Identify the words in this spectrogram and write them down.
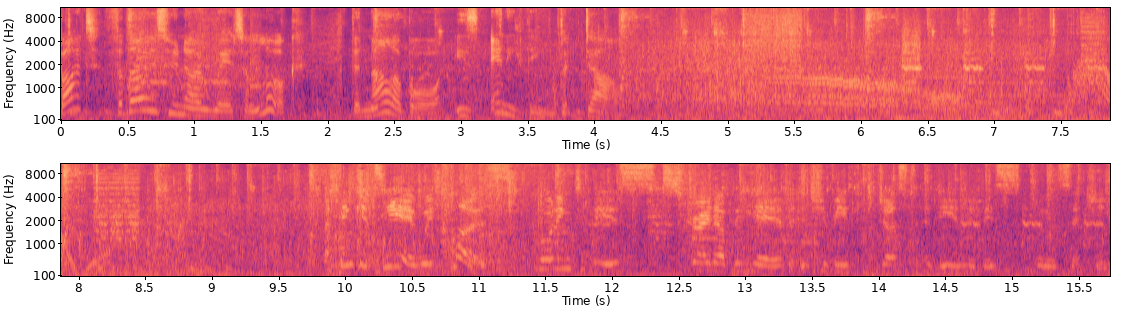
But for those who know where to look, the Nullarbor is anything but dull. I think it's here. We're close. According to this, straight up ahead, it should be just at the end of this little section.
